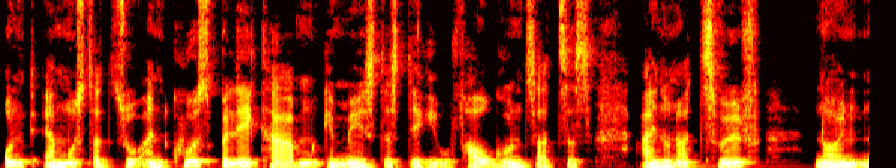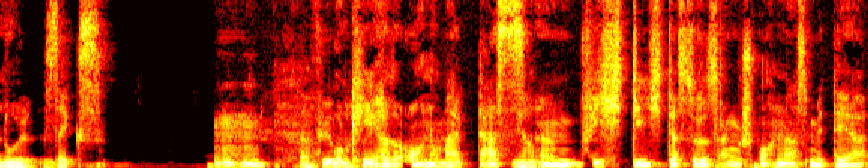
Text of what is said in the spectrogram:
Und er muss dazu einen Kurs belegt haben, gemäß des DGUV-Grundsatzes 112 906. Mhm. Dafür okay, also auch nochmal das ja. ähm, wichtig, dass du das angesprochen hast mit der,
